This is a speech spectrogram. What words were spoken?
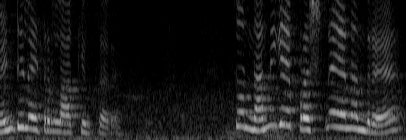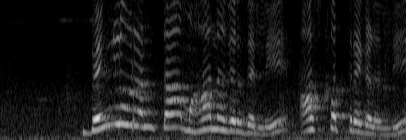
ವೆಂಟಿಲೇಟ್ರಲ್ಲಿ ಹಾಕಿರ್ತಾರೆ. ಸೊ ನನಗೆ ಪ್ರಶ್ನೆ ಏನಂದರೆ ಬೆಂಗಳೂರಂಥ ಮಹಾನಗರದಲ್ಲಿ, ಆಸ್ಪತ್ರೆಗಳಲ್ಲಿ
